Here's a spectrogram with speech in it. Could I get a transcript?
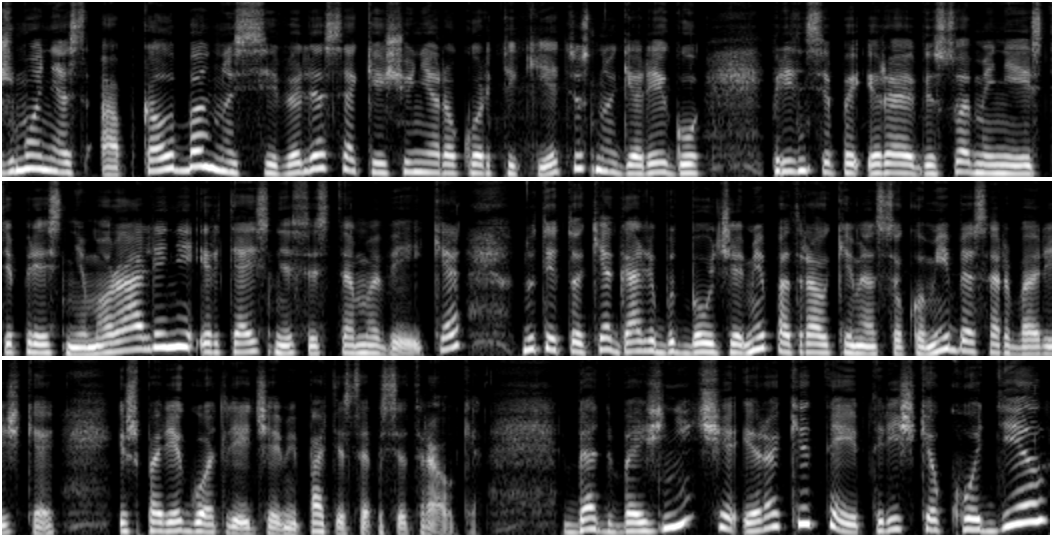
žmonės apkalba, nusivelia, sakė, iš jų nėra kur tikėtis, nu gerai, jeigu principai yra visuomenėje stipresni moralinė ir teisinė sistema veikia, nu tai tokie gali būti baudžiami, patraukime atsakomybės arba, reiškia, iš pareigų atleidžiami, patys apsitraukia. Bet bažnyčia yra kitaip, tai reiškia, kodėl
